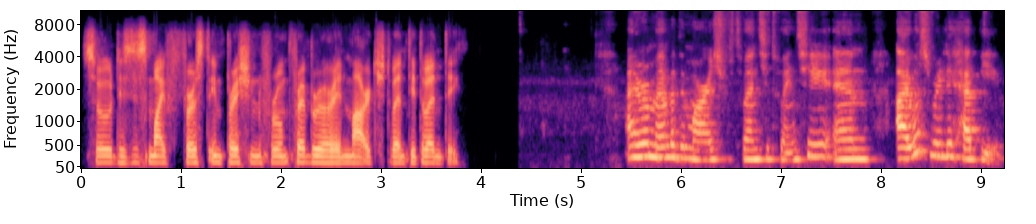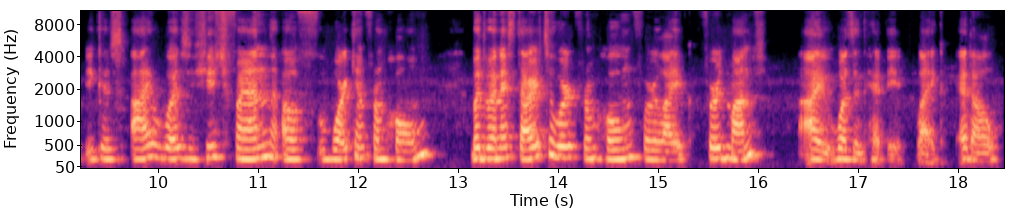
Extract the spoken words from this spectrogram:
So this is my first impression from February and March 2020. I remember the March of 2020, and I was really happy because I was a huge fan of working from home. But when I started to work from home for like third month, I wasn't happy like at all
